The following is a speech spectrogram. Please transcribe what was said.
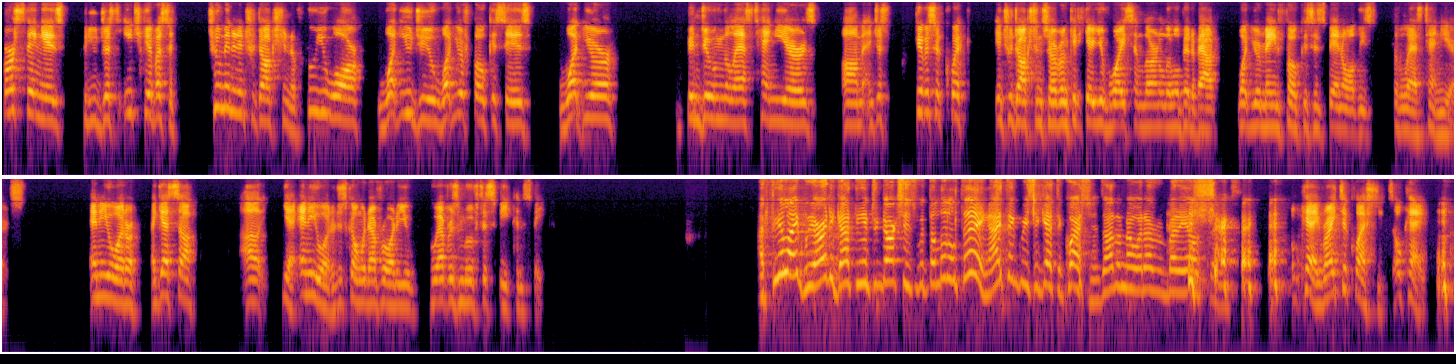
first thing is, could you just each give us a two minute introduction of who you are, what you do, what your focus is, what you've been doing the last 10 years, um, and just give us a quick introduction so everyone could hear your voice and learn a little bit about what your main focus has been all these for the last 10 years. Any order, I guess, uh, uh, yeah, any order, just go in whatever order you, whoever's moved to speak can speak. I feel like we already got the introductions with the little thing. I think we should get to questions. I don't know what everybody else sure. thinks. Okay, right to questions. Okay. All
